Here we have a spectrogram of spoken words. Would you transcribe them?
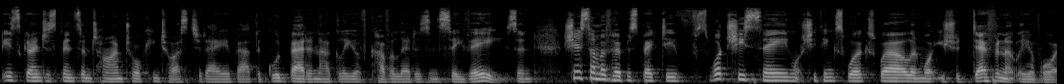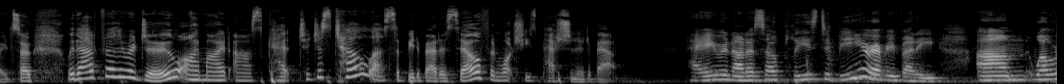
is going to spend some time talking to us today about the good, bad, and ugly of cover letters and CVs and share some of her perspectives, what she's seen, what she thinks works well, and what you should definitely avoid. So, without further ado, I might ask Kat to just tell us a bit about herself and what she's passionate about. Hey, Renata. So pleased to be here, everybody. Um, well,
